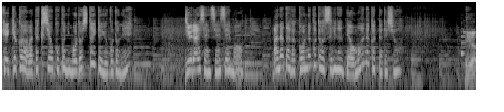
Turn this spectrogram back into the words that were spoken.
結局は私をここに戻したいということね。ジュライセン先生もあなたがこんなことをするなんて思わなかったでしょいや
